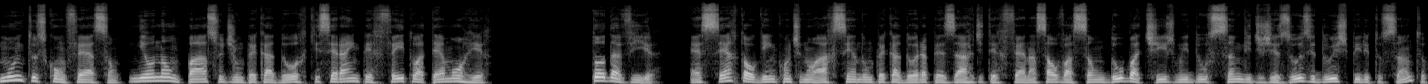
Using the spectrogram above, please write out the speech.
Muitos confessam, e eu não passo de um pecador que será imperfeito até morrer. Todavia, é certo alguém continuar sendo um pecador apesar de ter fé na salvação do batismo e do sangue de Jesus e do Espírito Santo?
